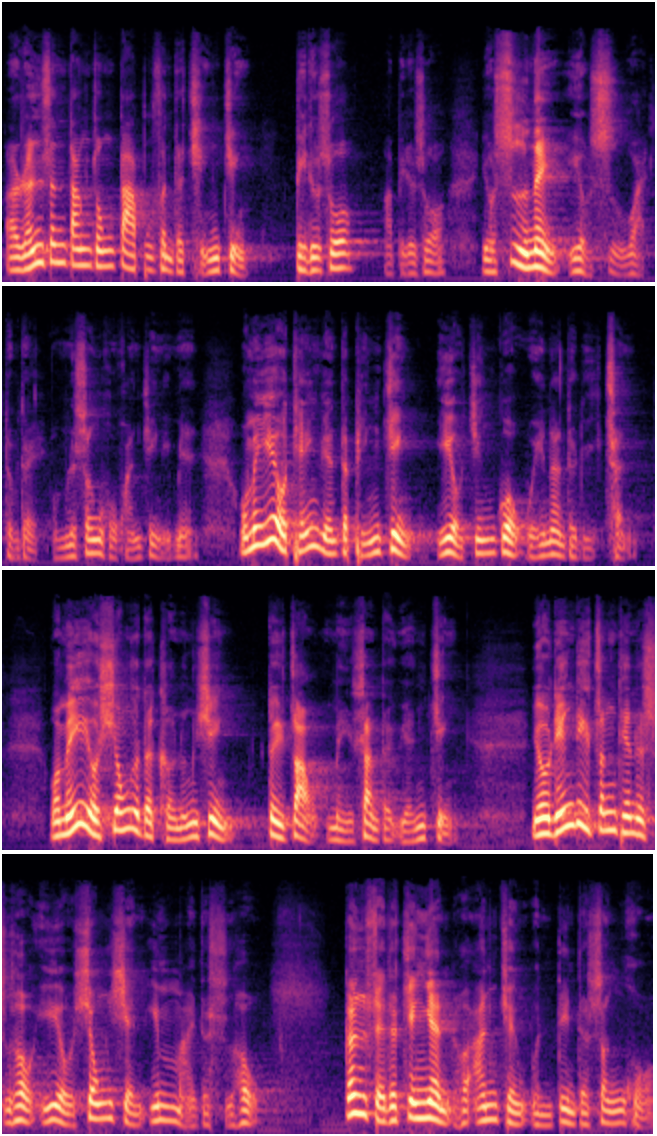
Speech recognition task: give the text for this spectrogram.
啊，人生当中大部分的情景，比如说啊，比如说有室内也有室外，对不对？我们的生活环境里面，我们也有田园的平静，也有经过危难的旅程，我们也有凶恶的可能性对照美善的远景，有灵力增添的时候，也有凶险阴霾的时候。跟随的经验和安全稳定的生活，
